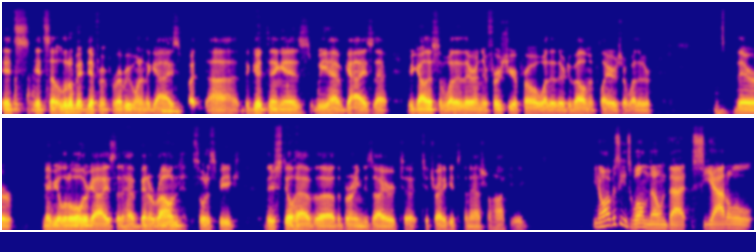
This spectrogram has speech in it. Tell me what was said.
it's it's a little bit different for every one of the guys. Mm-hmm. But uh, the good thing is we have guys that, regardless of whether they're in their first year pro, whether they're development players, or whether they're maybe a little older guys that have been around, so to speak, they still have the the burning desire to to try to get to the National Hockey League. You know, obviously, it's well known that Seattle,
